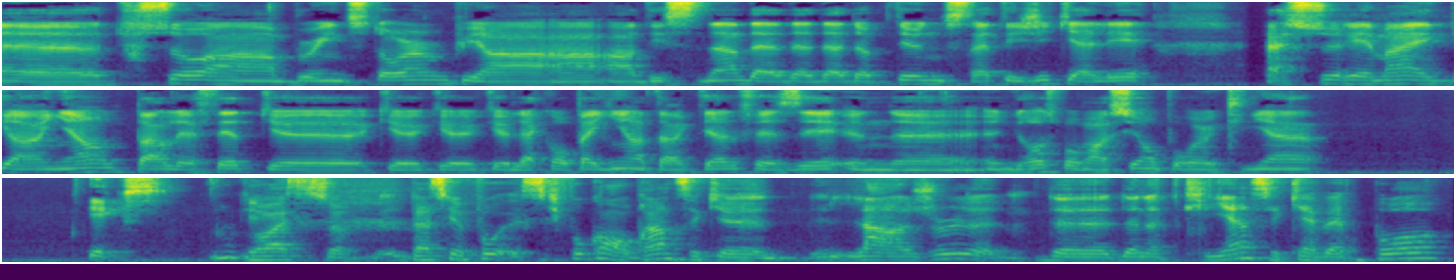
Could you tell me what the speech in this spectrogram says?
Euh, tout ça en brainstorm, puis en, décidant d'a- d'a- d'adopter une stratégie qui allait assurément être gagnante par le fait que, la compagnie en tant que telle faisait une grosse promotion pour un client X. Ok. Ouais, c'est ça. Parce que faut, ce qu'il faut comprendre, c'est que l'enjeu de, de notre client, c'est qu'il n'y avait pas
